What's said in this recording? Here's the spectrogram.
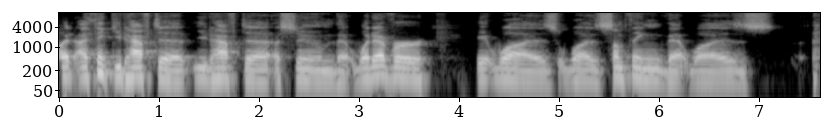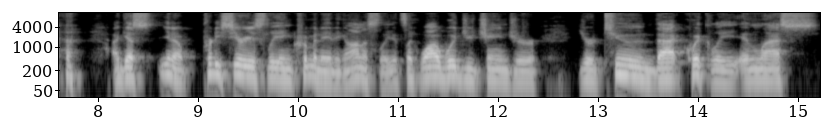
but I think you'd have to you'd have to assume that whatever it was was something that was I guess, you know, pretty seriously incriminating, honestly. It's like, why would you change your your tune that quickly unless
